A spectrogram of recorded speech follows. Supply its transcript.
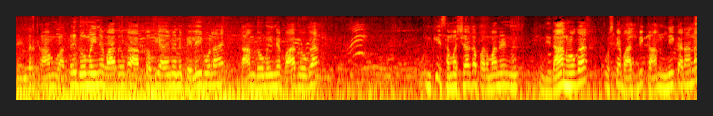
टेंडर काम वाकई दो महीने बाद होगा। आप तो अभी आए मैंने पहले ही बोला है काम दो महीने बाद होगा। उनकी समस्या का परमानेंट निदान होगा उसके बाद भी काम नहीं कराना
